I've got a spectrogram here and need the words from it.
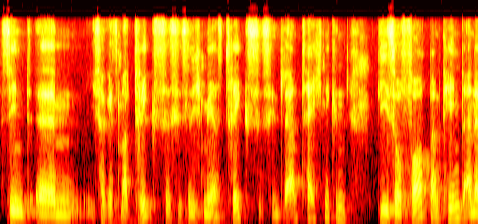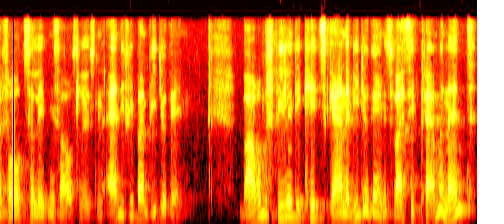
sind, ähm, ich sage jetzt mal Tricks, es ist nicht mehr als Tricks, es sind Lerntechniken, die sofort beim Kind ein Erfolgserlebnis auslösen. Ähnlich wie beim Videogame. Warum spielen die Kids gerne Videogames? Weil sie permanent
